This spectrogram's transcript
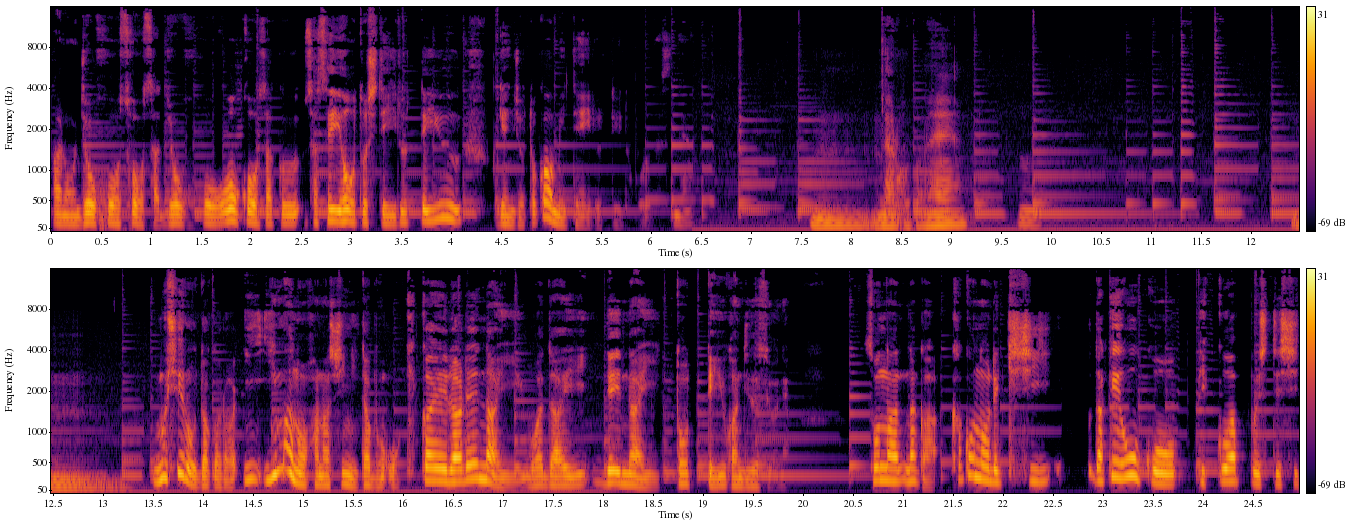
あの、情報操作、情報を工作させようとしているっていう現状とかを見ているっていうところですね。うん、なるほどね。うんうん。むしろだから、い今の話に多分置き換えられない話題でないとっていう感じですよね。そんな、なんか、過去の歴史だけをこう、ピックアップして知っ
